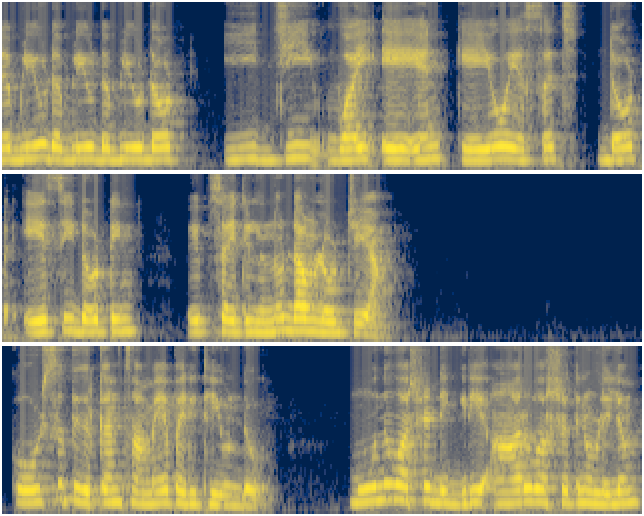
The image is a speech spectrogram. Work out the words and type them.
W W W dot E G Y A N K O S H dot A C dot in വെബ്സൈറ്റിൽ നിന്നും ഡൗൺലോഡ് ചെയ്യാം. കോഴ്സ് തീർക്കാൻ സമയപരിധിയുണ്ടോ? മൂന്ന് വർഷ ഡിഗ്രി ആറ് വർഷത്തിനുള്ളിലും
